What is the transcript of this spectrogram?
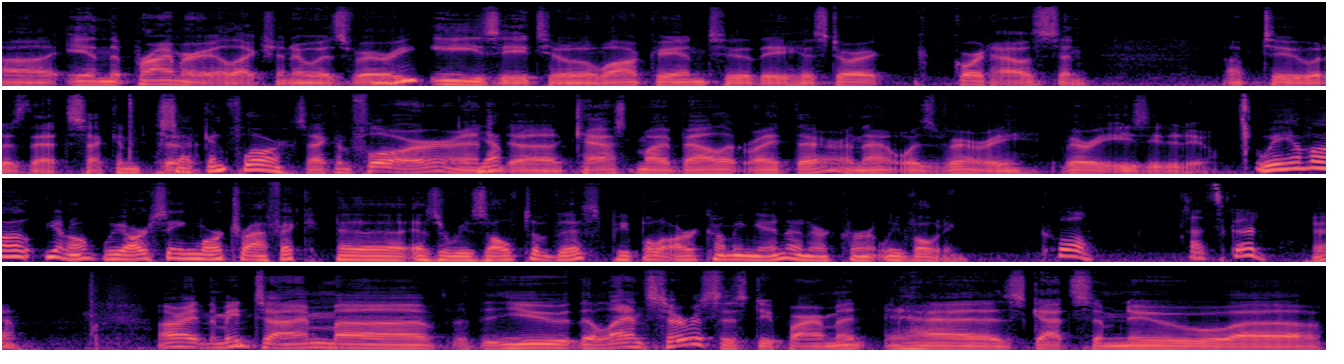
uh, in the primary election. It was very Mm-hmm. easy to walk into the historic courthouse and up to what is that second uh, Second floor. second floor and Yep. uh, cast my ballot right there, and that was very very easy to do. We have a, you know, we are seeing more traffic uh, as a result of this. People are coming in and are currently voting. Cool. That's good. Yeah. All right. In the meantime, uh, the, you, the Land Services Department has got some new, uh,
